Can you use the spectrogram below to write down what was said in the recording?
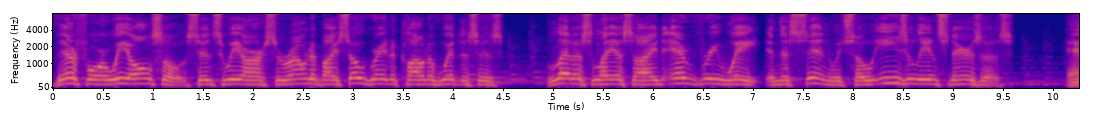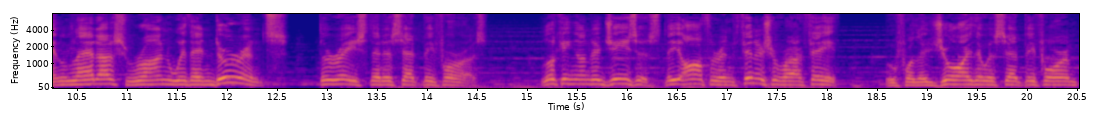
Therefore, we also, since we are surrounded by so great a cloud of witnesses, let us lay aside every weight and the sin which so easily ensnares us, and let us run with endurance the race that is set before us, looking unto Jesus, the author and finisher of our faith who for the joy that was set before him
